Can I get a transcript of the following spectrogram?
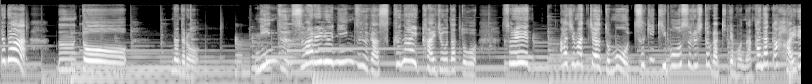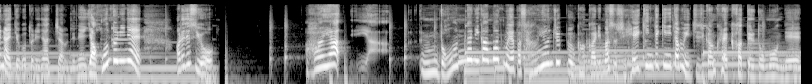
ただうんとなんだろう。人数座れる人数が少ない会場だとそれ始まっちゃうともう次希望する人が来てもなかなか入れないということになっちゃうんでね。いや本当にねあれですよ。早いやどんなに頑張ってもやっぱ3 4 0分かかりますし平均的に多分1時間くらいかかってると思うんで。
